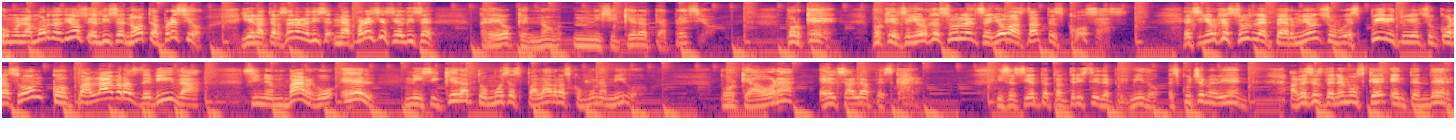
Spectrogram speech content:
Como el amor de Dios. Él dice, no, te aprecio. Y en la tercera le dice, ¿me aprecias? Y él dice, creo que no, ni siquiera te aprecio. ¿Por qué? Porque el Señor Jesús le enseñó bastantes cosas. El Señor Jesús le permeó en su espíritu y en su corazón con palabras de vida. Sin embargo, él ni siquiera tomó esas palabras como un amigo. Porque ahora él sale a pescar y se siente tan triste y deprimido. Escúcheme bien, a veces tenemos que entender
